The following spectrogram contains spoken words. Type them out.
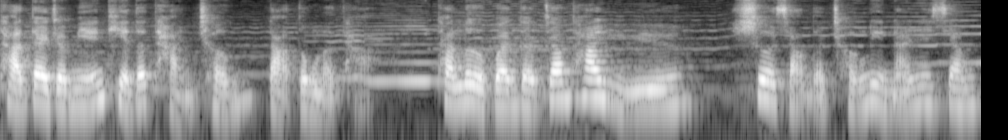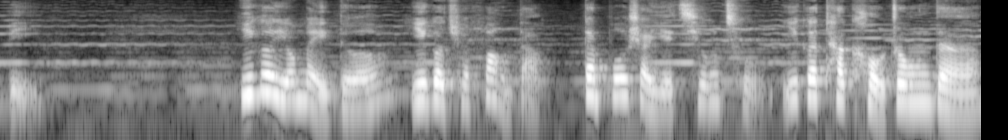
他带着腼腆的坦诚打动了他。他乐观地将他与设想的城里男人相比。一个有美德，一个却放荡。但波莎也清楚，一个他口中的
